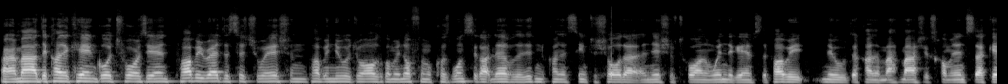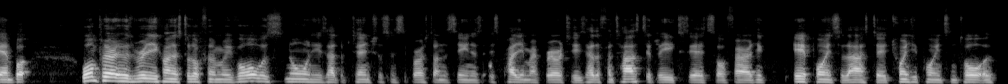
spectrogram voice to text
Armagh, they kind of came good towards the end. Probably read the situation, probably knew a draw was going to be enough them because once they got level, they didn't kind of seem to show that initiative to go on and win the game. So they probably knew the kind of mathematics coming into that game. But one player who's really kind of stood up for him, we've always known he's had the potential since he burst on the scene, is, is Paddy McBrearty. He's had a fantastic league to date so far. I think eight points the last day, 20 points in total.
